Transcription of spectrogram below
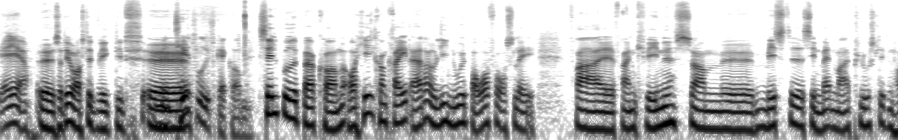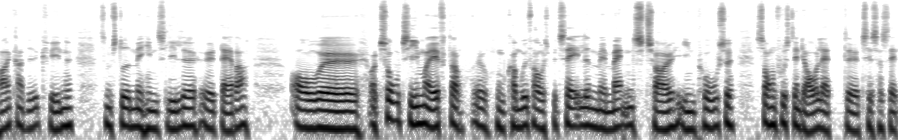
Ja, ja. Øh, så det er jo også lidt vigtigt. Men tilbuddet skal komme. Tilbuddet bør komme, og helt konkret er der jo lige nu et borgerforslag fra, øh, fra en kvinde, som øh, mistede sin mand meget pludseligt, en højgravid kvinde, som stod med hendes lille øh, datter. Og, øh, og to timer efter øh, hun kom ud fra hospitalet med mandens tøj i en pose, så hun fuldstændig overladt øh, til sig selv.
